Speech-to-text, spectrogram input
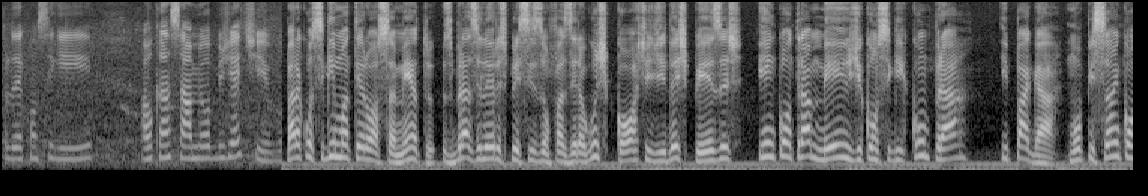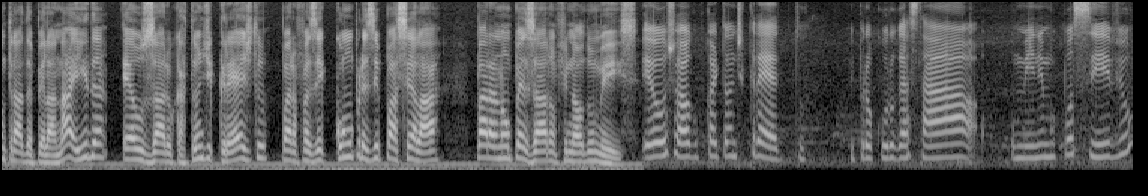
poder conseguir alcançar o meu objetivo. Para conseguir manter o orçamento, os brasileiros precisam fazer alguns cortes de despesas e encontrar meios de conseguir comprar e pagar. Uma opção encontrada pela Naída é usar o cartão de crédito para fazer compras e parcelar para não pesar no final do mês. Eu jogo o cartão de crédito e procuro gastar o mínimo possível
